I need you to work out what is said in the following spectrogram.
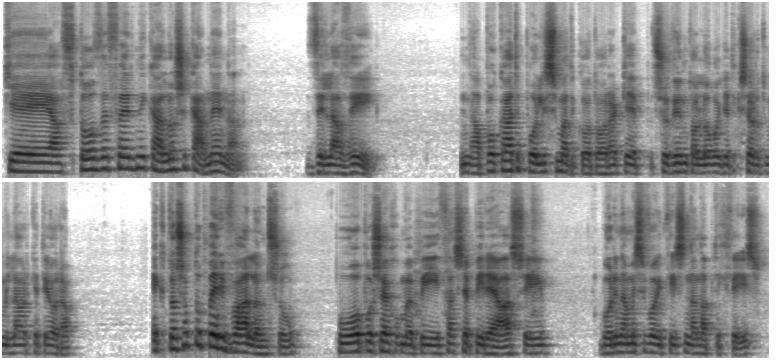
Και αυτό δεν φέρνει καλό σε κανέναν. Δηλαδή, να πω κάτι πολύ σημαντικό τώρα και σου δίνω το λόγο γιατί ξέρω ότι μιλάω αρκετή ώρα. Εκτός από το περιβάλλον σου, που όπως έχουμε πει θα σε επηρεάσει, μπορεί να μην σε βοηθήσει να αναπτυχθείς,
